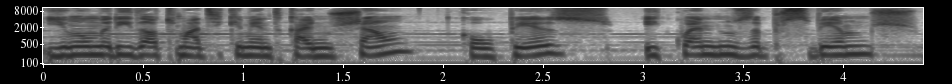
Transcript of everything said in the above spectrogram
E o meu marido automaticamente cai no chão, com o peso e quando nos apercebemos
